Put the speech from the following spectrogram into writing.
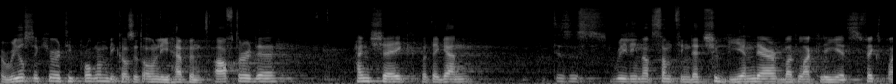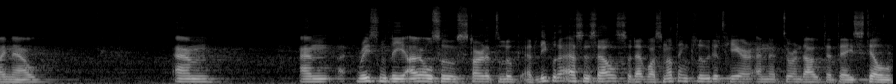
a, real security problem because it only happened after the handshake. But again, this is really not something that should be in there, but luckily it's fixed by now. Um, and recently I also started to look at LibreSSL, so that was not included here, and it turned out that they still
